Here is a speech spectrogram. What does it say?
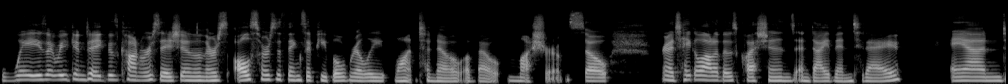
ways that we can take this conversation. And there's all sorts of things that people really want to know about mushrooms. So we're going to take a lot of those questions and dive in today. And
